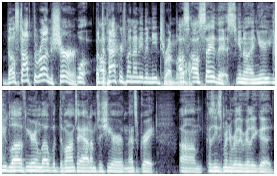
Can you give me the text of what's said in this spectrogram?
They'll stop the run, sure, Well, but the I'll- Packers might not even need to run the I'll, ball. I'll say this, you know, and you you love you're in love with Davante Adams this year, and that's great because he's been really really good.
